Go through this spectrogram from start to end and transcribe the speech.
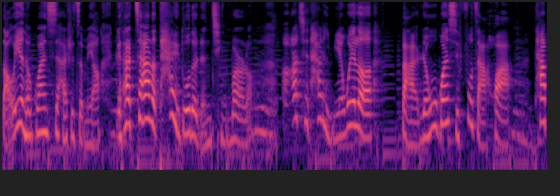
导演的关系还是怎么样，给她加了太多的人情味儿了，而而且它里面为了把人物关系复杂化，她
